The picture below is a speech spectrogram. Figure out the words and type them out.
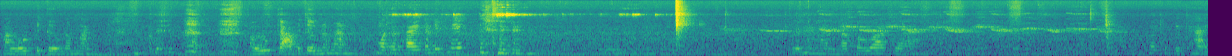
เอารถไปเติมน้ำมัน เอาลูกสาวไปเติมน้ำมันมอเตอร์ไซค์กันเล็กๆเติมน้ำมันแล้วก็ว่าจะว่าจะไปถ่าย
